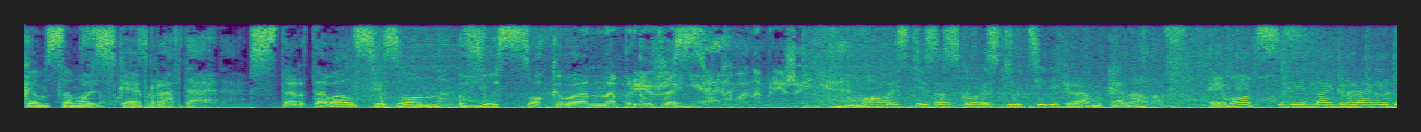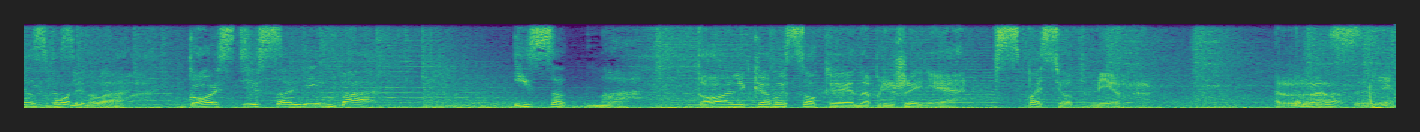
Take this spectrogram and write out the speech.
«Комсомольская правда» стартовал сезон высокого напряжения. Высокого напряжения. Новости со скоростью телеграм-каналов. Эмоции на грани дозволенного. Гости с Олимпа и со дна. Только высокое напряжение спасет мир. Разряд.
